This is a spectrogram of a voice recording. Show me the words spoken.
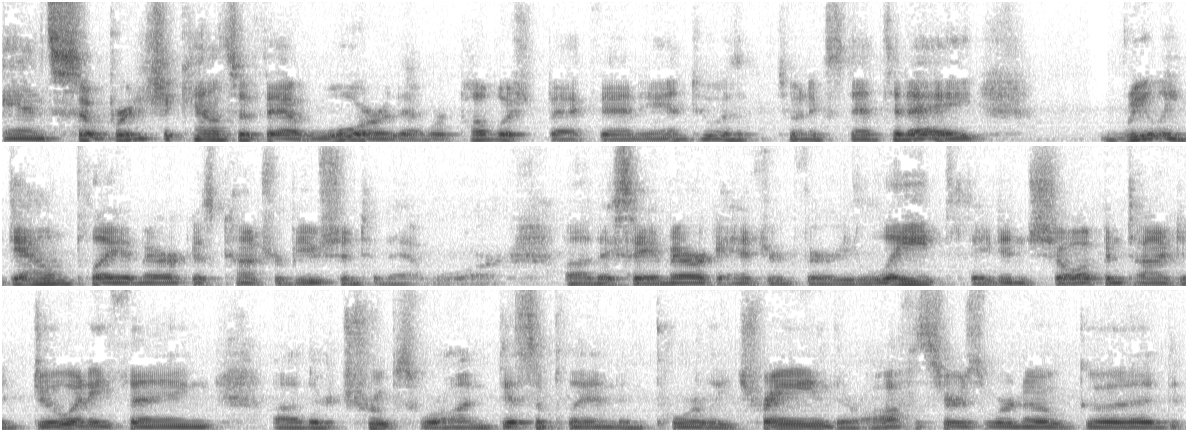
And so, British accounts of that war that were published back then, and to a, to an extent today, really downplay America's contribution to that war. Uh, they say America entered very late. They didn't show up in time to do anything. Uh, their troops were undisciplined and poorly trained. Their officers were no good,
